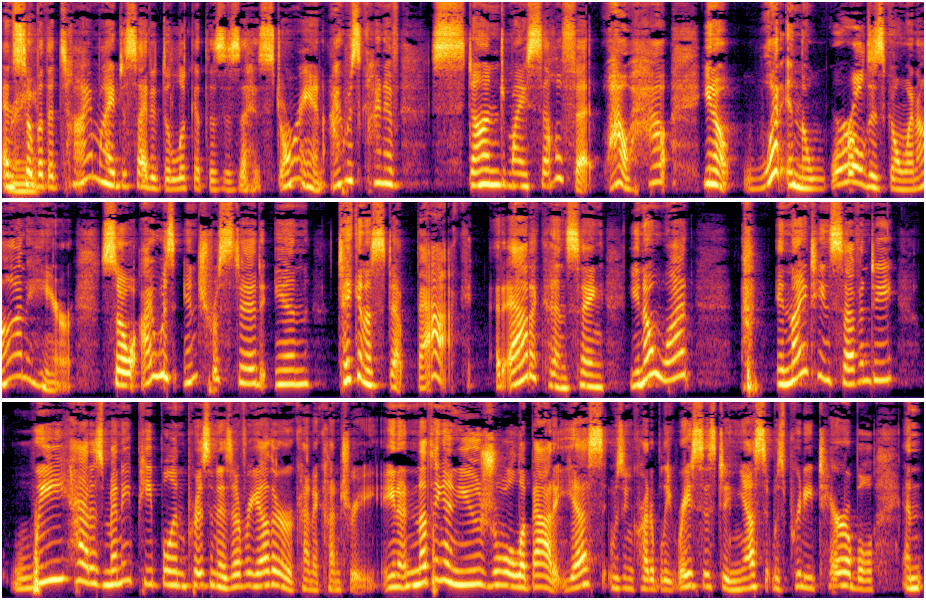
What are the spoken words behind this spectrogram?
And right. so by the time I decided to look at this as a historian, I was kind of stunned myself at wow how you know what in the world is going on here so i was interested in taken a step back at Attica and saying, you know what? In 1970, we had as many people in prison as every other kind of country. You know, nothing unusual about it. Yes, it was incredibly racist and yes, it was pretty terrible and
